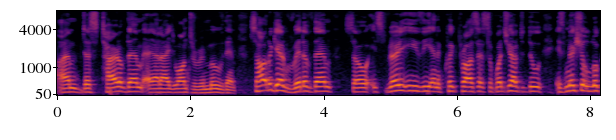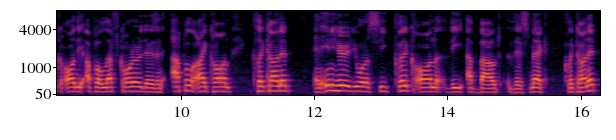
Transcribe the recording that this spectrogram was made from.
I'm just tired of them and I want to remove them. So how to get rid of them? So it's very easy and a quick process. So what you have to do is make sure look on the upper left corner. There's an Apple icon. Click on it. And in here you want to see click on the about this Mac. Click on it.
